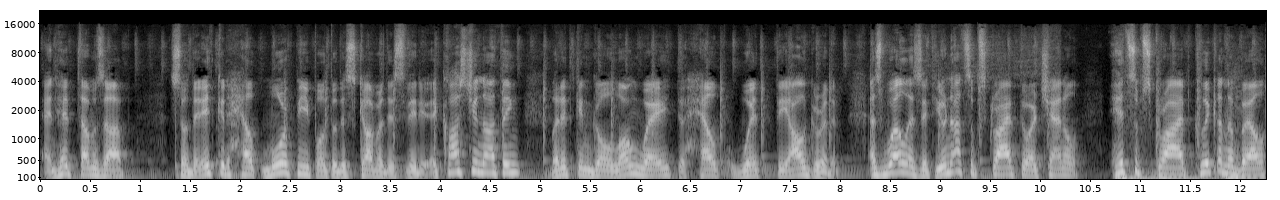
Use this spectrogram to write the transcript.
and hit thumbs up so that it could help more people to discover this video. It costs you nothing, but it can go a long way to help with the algorithm. As well as if you're not subscribed to our channel, hit subscribe, click on the bell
